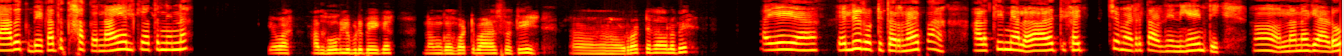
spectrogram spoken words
ಯಾವ್ದಕ್ಕೆ ಬೇಕಾದಕ್ಕೆ ಹಾಕ. ನಾ ಎಲ್ಲಿ ಕೇಳ್ತ ನಿನ್ನ? ಯವ್ವ ಅದು ಹೋಗ್ಲಿ ಬಿಡು ಬೇಗ. ನಮ್ಗೆ ಹೊಟ್ಟೆ ಭಾಳ ಹಸ್ತತಿ. ರೊಟ್ಟಿ ಅದಾವಲ್ಲ ಬೇ? ಅಯ್ಯಯ್ಯ ಎಲ್ಲಿ ರೊಟ್ಟಿ ತರನಪ್ಪ ಅಳತಿ ಮೇಲೆ ಅಳತಿ ಹೆಚ್ಚು ಮಾಡಿರ್ತಾಳೆ ನಿನ್ನ ಹೆಂಡತಿ. ಹಾಂ, ನನಗೆ ಯಾಡು,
